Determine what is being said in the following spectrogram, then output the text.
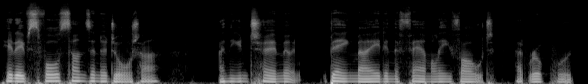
He leaves four sons and a daughter, and the interment being made in the family vault at Rookwood.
